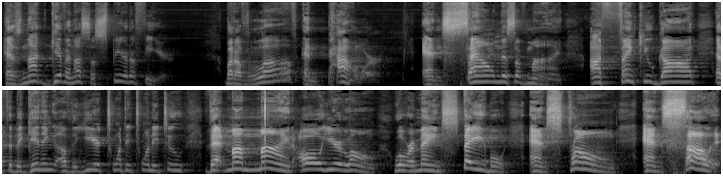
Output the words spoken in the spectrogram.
has not given us a spirit of fear, but of love and power and soundness of mind. I thank you, God, at the beginning of the year 2022, that my mind all year long will remain stable and strong and solid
